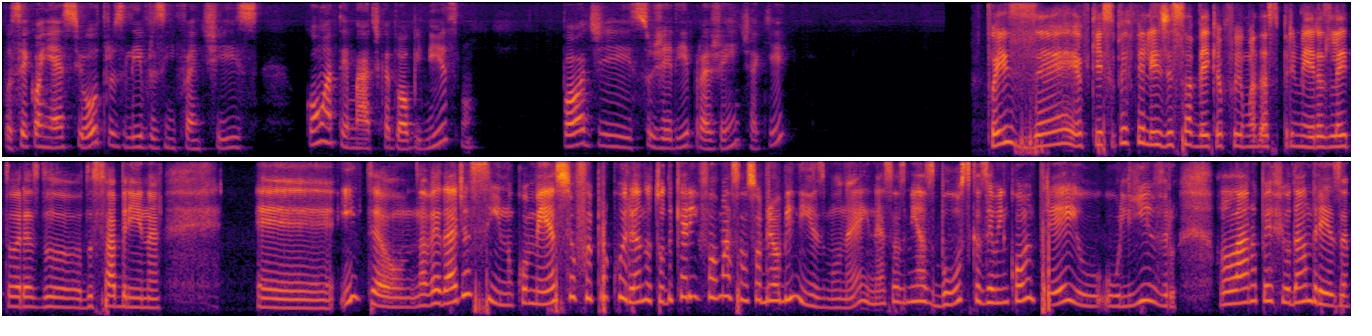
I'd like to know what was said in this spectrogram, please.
Você conhece outros livros infantis com a temática do albinismo? Pode sugerir para a gente aqui? Pois é, eu fiquei super feliz de saber que eu fui uma das primeiras leitoras do, do Sabrina. É, então, na verdade, assim, no começo eu fui procurando tudo que era informação sobre albinismo, né? E nessas minhas buscas eu encontrei o, o livro lá no perfil da Andresa,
